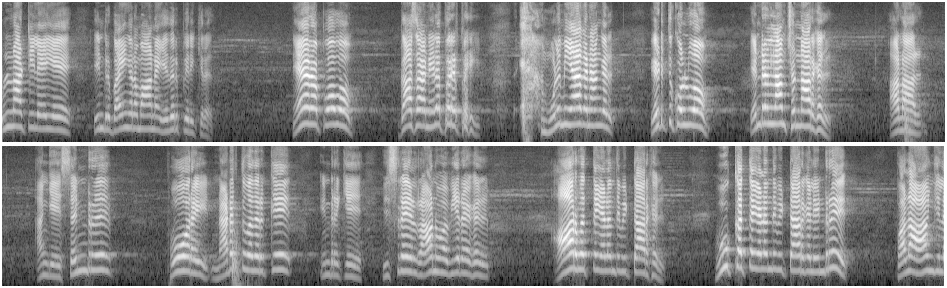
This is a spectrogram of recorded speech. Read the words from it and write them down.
உள்நாட்டிலேயே இன்று பயங்கரமான எதிர்ப்பு இருக்கிறது. நேர போவோம். காசா நிலப்பரப்பை முழுமையாக நாங்கள் எடுத்துக்கொள்வோம் என்றெல்லாம் சொன்னார்கள். ஆனால் அங்கே சென்று போரை நடத்துவதற்கு இன்றைக்கு இஸ்ரேல் இராணுவ வீரர்கள் ஆர்வத்தை இழந்து விட்டார்கள் ஊக்கத்தை இழந்து விட்டார்கள் என்று பல ஆங்கில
